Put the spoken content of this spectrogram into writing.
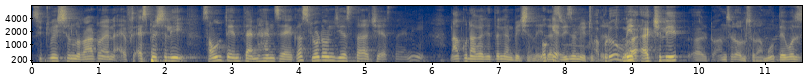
సిచ్యువేషన్లో రావడం అండ్ ఎస్పెషలీ సౌండ్తో ఎంత ఎన్హాన్స్ అయ్యాక స్లో డౌన్ చేస్తా చేస్తాయని నాకు నాకు ఇద్దరికి అనిపించింది రీజన్ అప్పుడు actually to answer also Ramu they was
